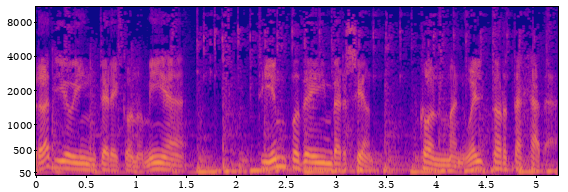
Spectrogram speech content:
Radio Intereconomía, Tiempo de Inversión, con Manuel Tortajada.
